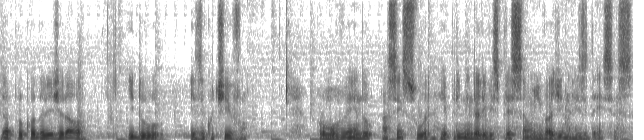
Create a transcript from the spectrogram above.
da Procuradoria-Geral e do Executivo, promovendo a censura, reprimindo a livre expressão e invadindo residências.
